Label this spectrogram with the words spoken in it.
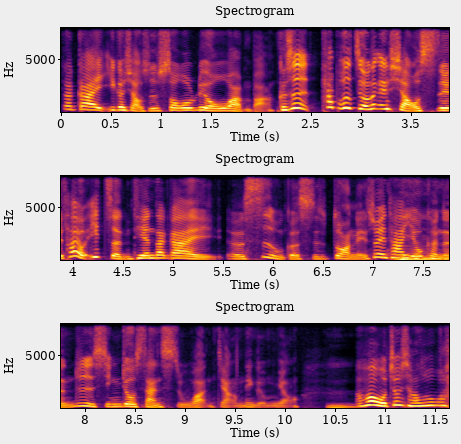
大概一个小时收六万吧。可是他不是只有那个小时，他有一整天大概呃四五个时段呢，所以他有可能日薪就三十万这样那个庙。嗯，然后我就想说哇。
